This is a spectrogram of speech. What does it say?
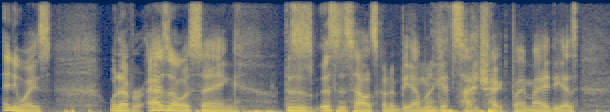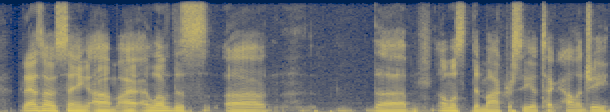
Anyways, whatever. As I was saying, this is this is how it's going to be. I'm going to get sidetracked by my ideas, but as I was saying, um, I, I, love this uh, the almost democracy of technology,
